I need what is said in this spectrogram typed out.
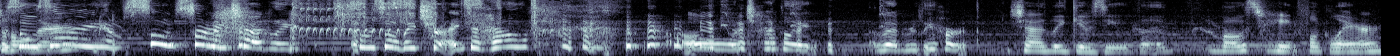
I'm so sorry. I'm so sorry, Chadley. I was only trying to help. Oh, Chadley, that really hurt. Chadley gives you the most hateful glare.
